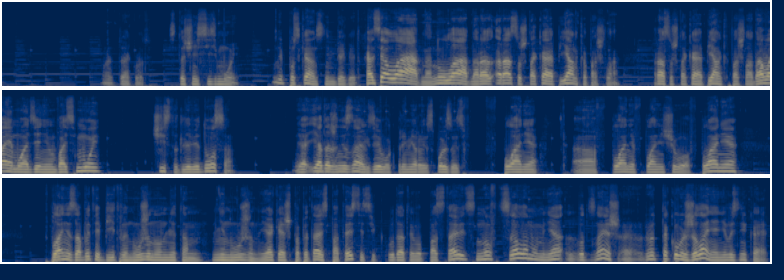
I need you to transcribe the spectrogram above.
Вот так вот. Точнее, седьмой. И пускай он с ним бегает. Хотя ладно, ну ладно, раз, раз уж такая пьянка пошла. Раз уж такая пьянка пошла. Давай ему оденем восьмой. Чисто для видоса. Я, я даже не знаю, где его, к примеру, использовать в, в плане... Э, в плане, в плане чего? В плане плане забытой битвы, нужен он мне там, не нужен. Я, конечно, попытаюсь потестить и куда-то его поставить, но в целом у меня, вот знаешь, э, вот такого желания не возникает.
